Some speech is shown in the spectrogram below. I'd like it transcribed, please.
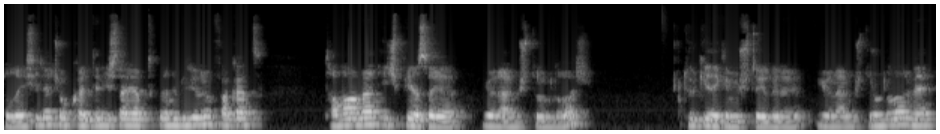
Dolayısıyla çok kaliteli işler yaptıklarını biliyorum fakat tamamen iç piyasaya yönelmiş durumdalar. Türkiye'deki müşterilere yönelmiş durumdalar ve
